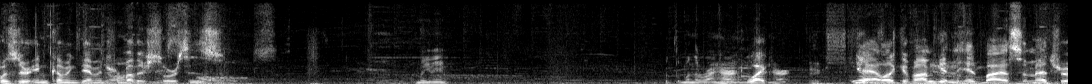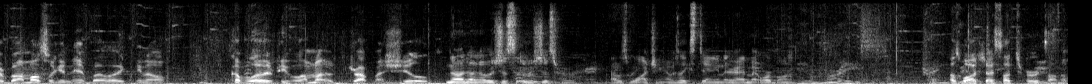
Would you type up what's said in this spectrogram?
Was there incoming damage from other sources? What do you mean? With the- When the Reinhardt? Like, yeah, like if I'm getting hit by a Symmetra, but I'm also getting hit by like you know, a couple other people, I'm not gonna drop my shield. No, no, no. It was just it was just her. I was watching. I was like standing there. I had my orb on. I was watching, I saw turrets on him.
